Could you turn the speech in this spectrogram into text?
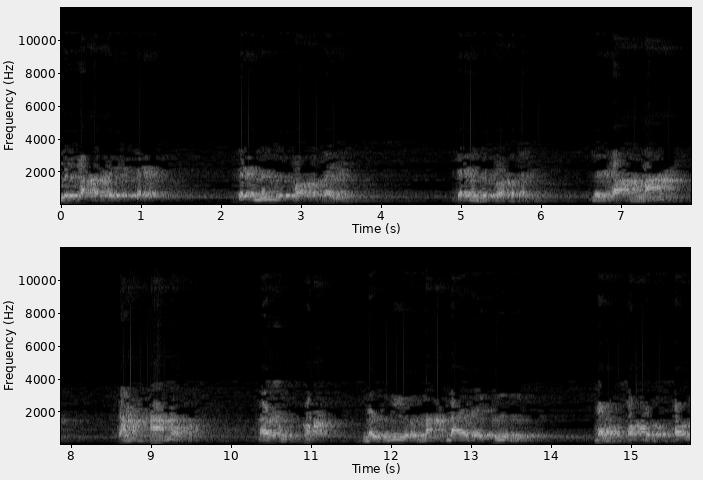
វាបកតិចិត្តចិត្តនឹងវាប្រកបដីចិត្តនឹងវាប្រកបដីនៅក្នុងអំណាចកម្មដ្ឋាននោះដែលសង្កត់នៅនិរណៈដែលជាគ្រឿង បំផុសបំផុល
